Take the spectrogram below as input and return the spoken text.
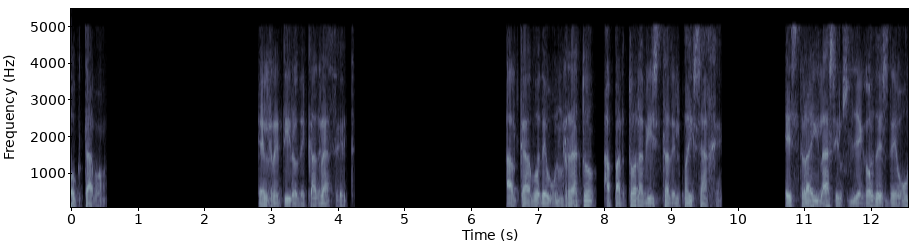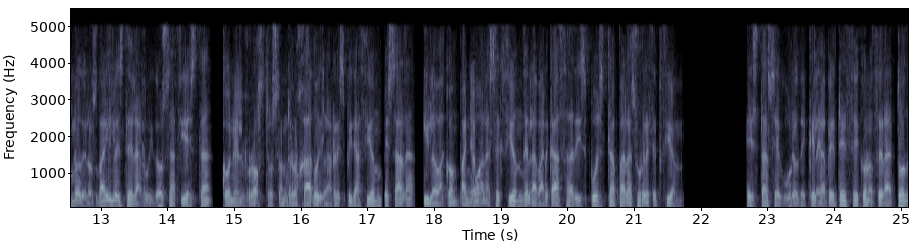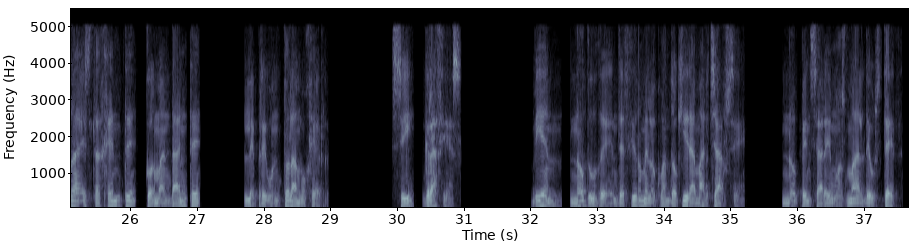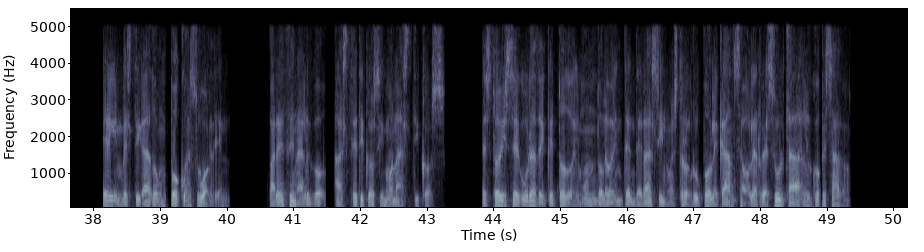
Octavo. El retiro de Cadracet. Al cabo de un rato, apartó la vista del paisaje. Stray Lassils llegó desde uno de los bailes de la ruidosa fiesta, con el rostro sonrojado y la respiración pesada, y lo acompañó a la sección de la barcaza dispuesta para su recepción. ¿Está seguro de que le apetece conocer a toda esta gente, comandante? Le preguntó la mujer. Sí, gracias. Bien, no dude en decírmelo cuando quiera marcharse. No pensaremos mal de usted. He investigado un poco a su orden. Parecen algo, ascéticos y monásticos. Estoy segura de que todo el mundo lo entenderá si nuestro grupo le cansa o le resulta algo pesado.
